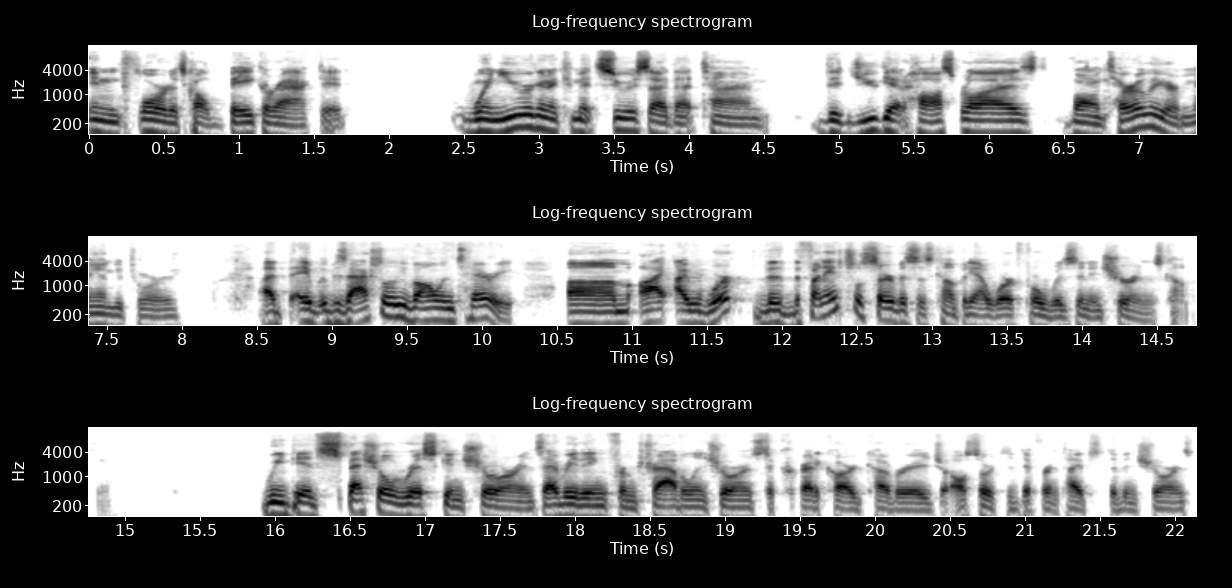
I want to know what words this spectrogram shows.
in Florida? It's called Baker acted. When you were going to commit suicide that time, did you get hospitalized voluntarily or mandatory? I, it was actually voluntary. Um, I, I worked, the, the financial services company I worked for was an insurance company. We did special risk insurance, everything from travel insurance to credit card coverage, all sorts of different types of insurance.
